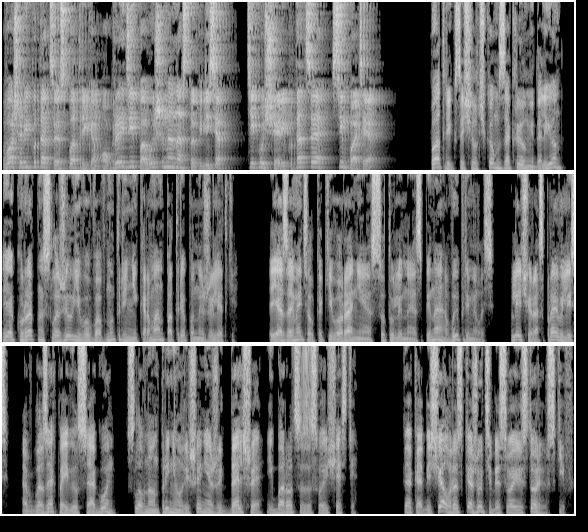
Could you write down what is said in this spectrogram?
Ваша репутация с Патриком О'Грейди повышена на 150. Текущая репутация – симпатия. Патрик со щелчком закрыл медальон и аккуратно сложил его во внутренний карман потрепанной жилетки. Я заметил, как его ранее сутуленная спина выпрямилась, Плечи расправились, а в глазах появился огонь, словно он принял решение жить дальше и бороться за свое счастье. «Как обещал, расскажу тебе свою историю, Скиф.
